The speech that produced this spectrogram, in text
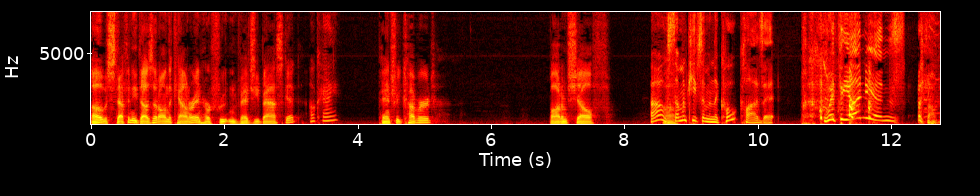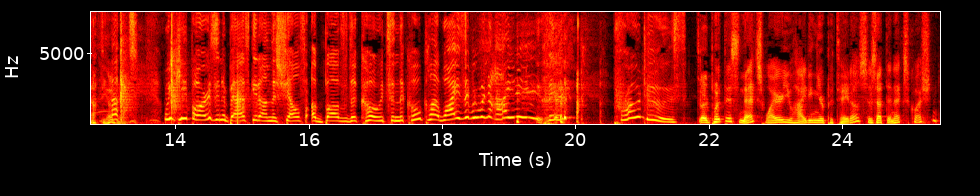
Oh, Stephanie does it on the counter in her fruit and veggie basket, okay. pantry cupboard, bottom shelf. Oh, someone keeps them in the coat closet with the onions. Oh, not the onions. We keep ours in a basket on the shelf above the coats in the coat closet. Why is everyone hiding their produce? Do I put this next? Why are you hiding your potatoes? Is that the next question?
